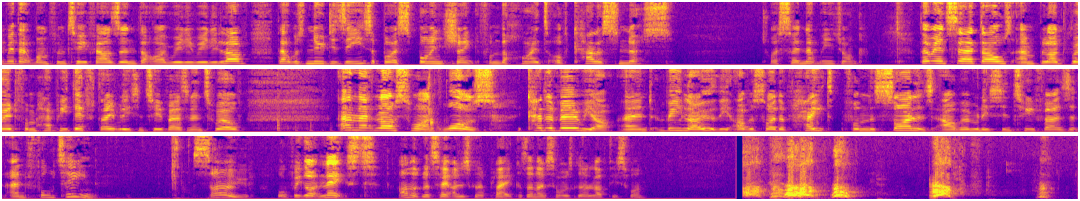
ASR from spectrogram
With, that one from 2000 that I really, really love. That was New Disease by Spineshank from the Height of Callousness. Try saying that when you're drunk. Then we had Sad Dolls and Blood Red from Happy Death Day, released in 2012. And that last one was Cadaveria and Velo, The Other Side of Hate from the Silence album, released in 2014. So, what have we got next? I'm not going to say it, I'm just going to play it because I know someone's going to love this one.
